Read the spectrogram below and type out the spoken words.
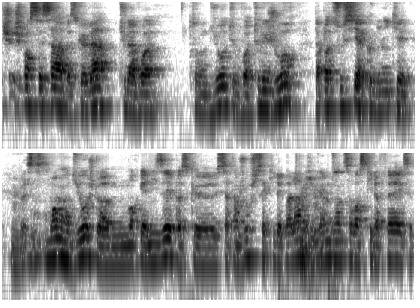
Je, je pense que c'est ça, parce que là, tu la vois, ton duo, tu le vois tous les jours, t'as pas de souci à communiquer. C'est- Moi, mon duo, je dois m'organiser parce que certains jours, je sais qu'il est pas là, mais j'ai Mhm. quand même besoin de savoir ce qu'il a fait, etc.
